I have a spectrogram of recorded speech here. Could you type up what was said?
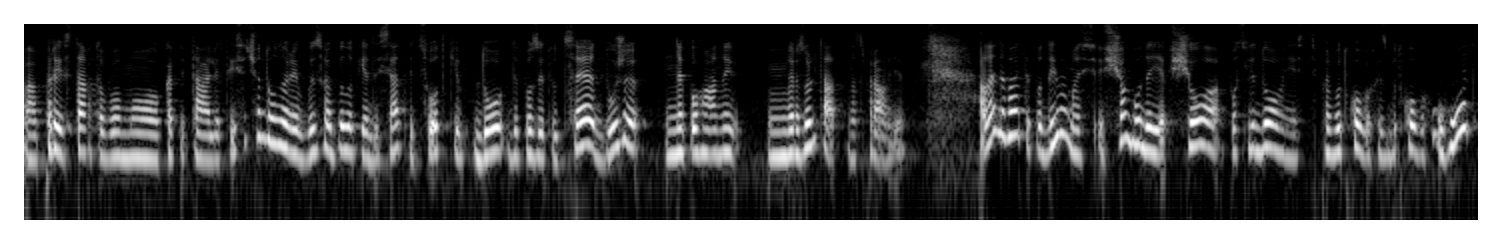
е, при стартовому капіталі тисяча доларів ви зробили 50% до депозиту. Це дуже непоганий результат насправді. Але давайте подивимось, що буде, якщо послідовність прибуткових і збиткових угод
